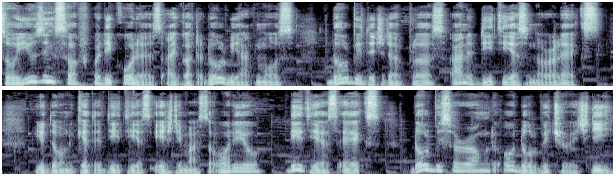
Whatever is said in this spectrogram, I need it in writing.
So using software decoders, I got Dolby Atmos, Dolby Digital Plus, and a DTS Neural X. You don't get a DTS HD Master Audio, DTS X, Dolby Surround, or Dolby True HD.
